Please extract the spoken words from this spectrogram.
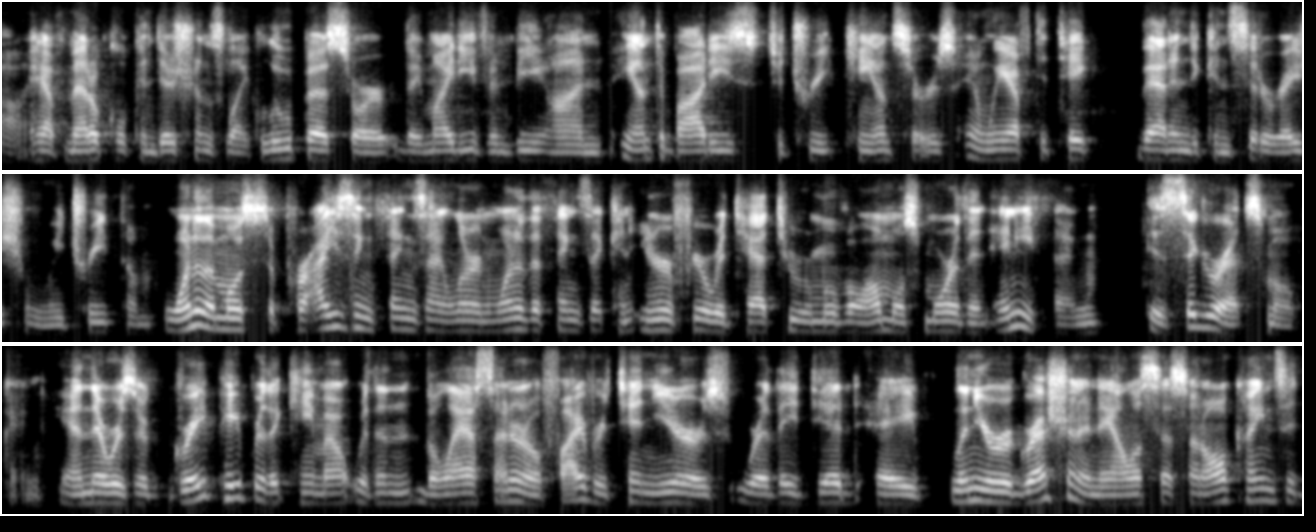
uh, have medical conditions like lupus, or they might even be on antibodies to treat cancers. And we have to take that into consideration when we treat them. One of the most surprising things I learned, one of the things that can interfere with tattoo removal almost more than anything, is cigarette smoking. And there was a great paper that came out within the last, I don't know, five or 10 years where they did a linear regression analysis on all kinds of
